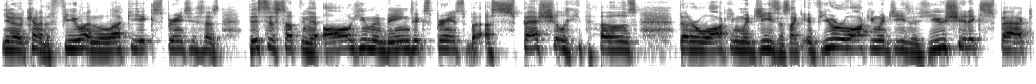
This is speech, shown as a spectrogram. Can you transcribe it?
you know, kind of the few unlucky experience. He says this is something that all human beings experience, but especially those that are walking with Jesus. Like if you are walking with Jesus, you should expect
